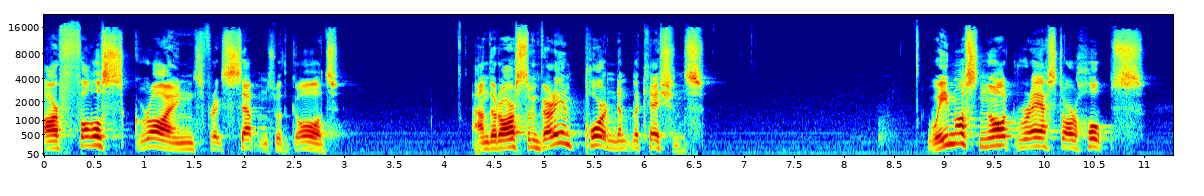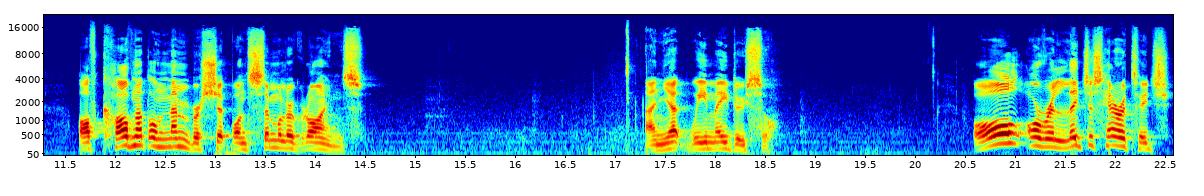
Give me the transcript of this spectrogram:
are false grounds for acceptance with God. And there are some very important implications. We must not rest our hopes of covenantal membership on similar grounds. And yet we may do so all our religious heritage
